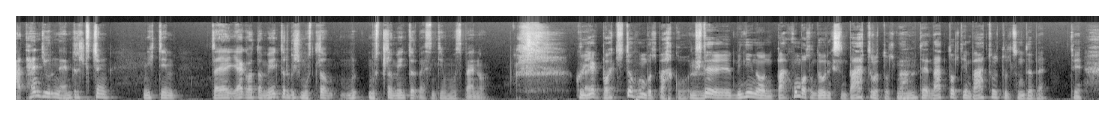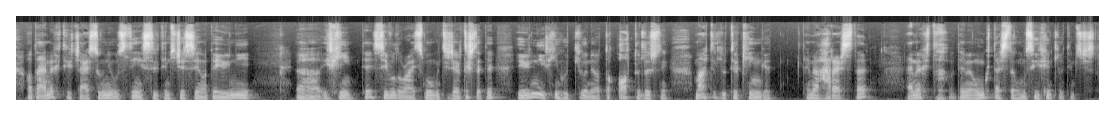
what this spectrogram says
А танд юу н амьдралд чинь нэг тийм за яг одоо ментор биш мөртлөө мөртлөө ментор байсан тийм хүмүүс байна уу? Гэхдээ яг бодтой хүн бол байхгүй. Гэхдээ миний нөө хүн болгонд өөр гэсэн бааtruуд бол байна. Тэ надд бол тийм бааtruуд бол зөндөө байна. Тэ одоо Америкт хийх арс өгний үзлийн эсрэг тэмцэжсэн одоо иргэний эрхийн тэ civil rights movement гэж ярьдаг шүү дээ тэ иргэний эрхийн хөдөлгөөний одоо гол төлөөсний Мартин Лютер Кинг гэдэг тийм ээ хар арстай Америкт тийм ээ өнгөт арьстай хүмүүсийн эрхийн төлөө тэмцэж байсан.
